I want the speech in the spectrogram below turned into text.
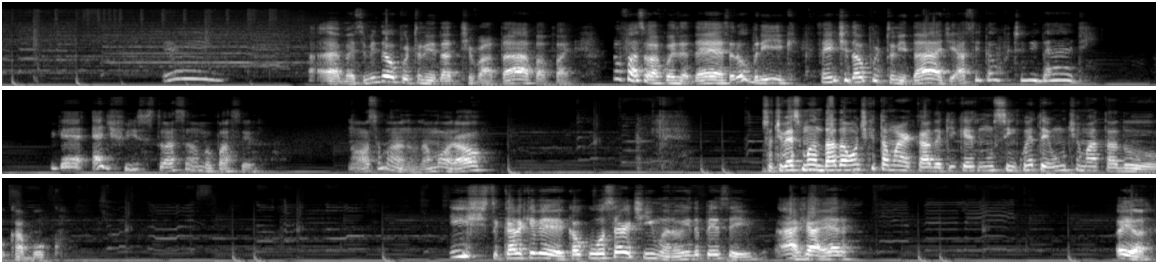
Ah, mas você me deu a oportunidade de te matar, papai. Não faça uma coisa dessa, não brinque. Se a gente dá oportunidade, aceita a oportunidade. Porque é, é difícil a situação, meu parceiro. Nossa, mano, na moral. Se eu tivesse mandado aonde que tá marcado aqui, que é no 51 tinha matado o caboclo. Ixi, esse cara quer ver, calculou certinho, mano. Eu ainda pensei. Ah, já era. Aí, ó.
